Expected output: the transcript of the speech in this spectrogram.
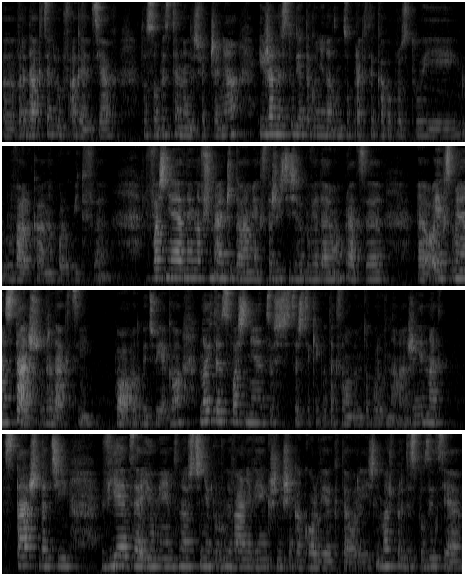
e, w redakcjach lub w agencjach. To są bezcenne doświadczenia i żadne studia tego nie dadzą, co praktyka po prostu i walka na polu bitwy. Właśnie w najnowszym L czytałam, jak stażyści się wypowiadają o pracy, e, o jak wspominają staż w redakcji po odbyciu jego. No i to jest właśnie coś, coś takiego, tak samo bym to porównała, że jednak staż da Ci wiedzę i umiejętności nieporównywalnie większe niż jakakolwiek teoria. Jeśli masz predyspozycję,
